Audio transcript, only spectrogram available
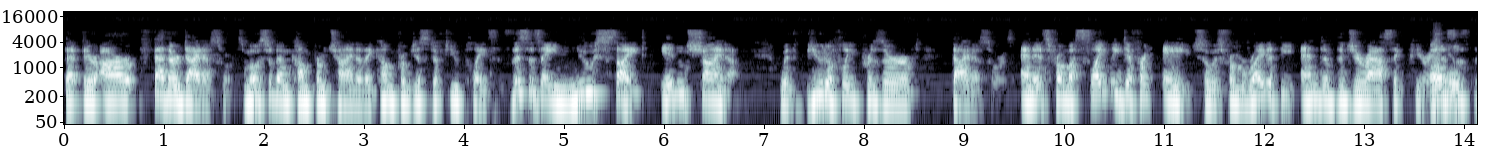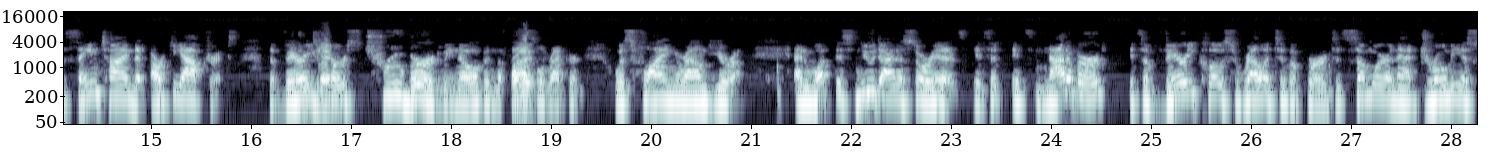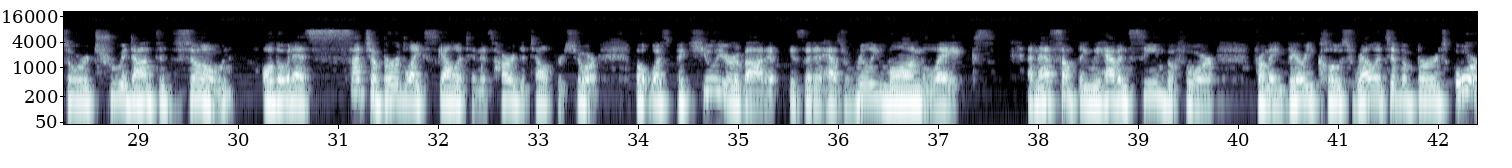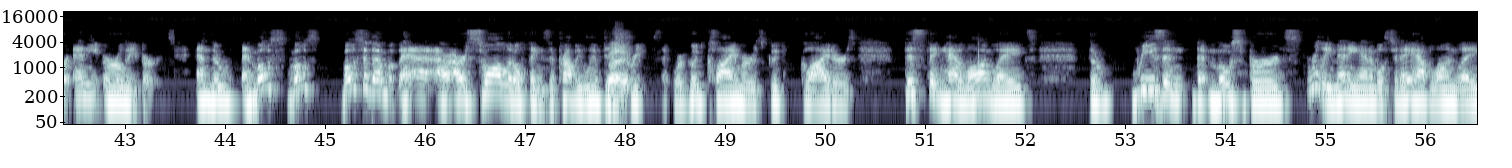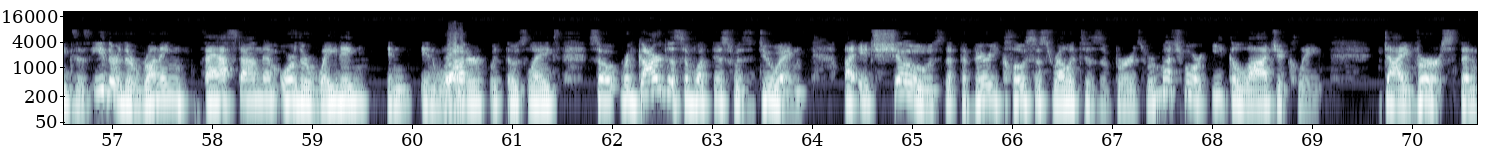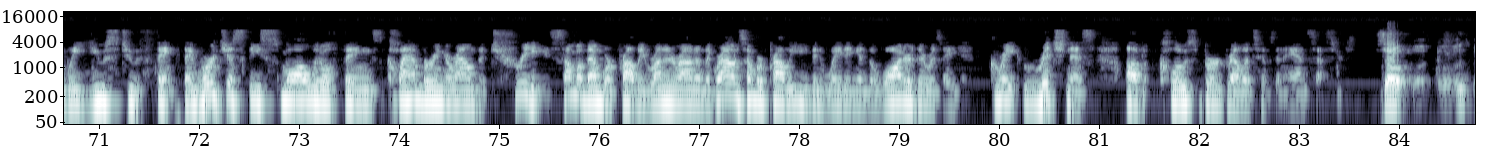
that there are feathered dinosaurs. Most of them come from China. They come from just a few places. This is a new site in China with beautifully preserved dinosaurs. And it's from a slightly different age. So it's from right at the end of the Jurassic period. Oh. This is the same time that Archaeopteryx, the very okay. first true bird we know of in the fossil right. record, was flying around Europe. And what this new dinosaur is, is it, it's not a bird. It's a very close relative of birds. It's somewhere in that Dromaeosaur troodontid zone, although it has such a bird-like skeleton, it's hard to tell for sure. But what's peculiar about it is that it has really long legs. And that's something we haven't seen before from a very close relative of birds or any early birds. And the and most most most of them are, are small little things that probably lived in right. trees that were good climbers, good gliders. This thing had long legs. The reason that most birds, really many animals today, have long legs is either they're running fast on them or they're wading in, in water right. with those legs. So, regardless of what this was doing, uh, it shows that the very closest relatives of birds were much more ecologically diverse than we used to think. They weren't just these small little things clambering around the trees. Some of them were probably running around on the ground, some were probably even wading in the water. There was a great richness of close bird relatives and ancestors. So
